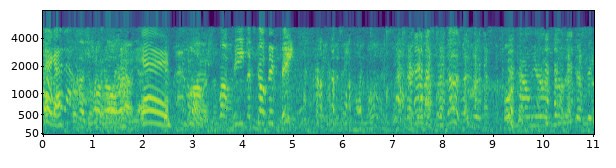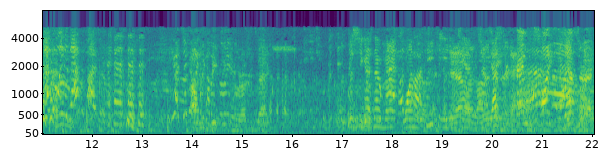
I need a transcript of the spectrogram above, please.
There you go. Oh. Yay. Come on, Pete. Let's go, Big Pete. That's what he does. That's what hometown heroes do. They just think I'll Big Pete Pete for us today. Just so you guys know, Matt won the pizza eating championship yesterday. Ten slices yesterday.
